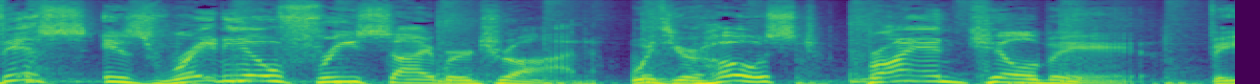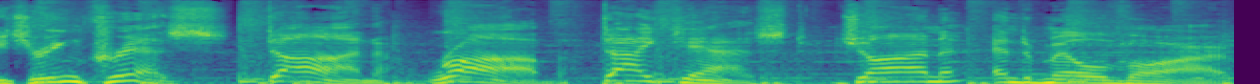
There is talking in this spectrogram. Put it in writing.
This is Radio Free Cybertron with your host, Brian Kilby, featuring Chris, Don, Rob, Diecast, John, and Melvar.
